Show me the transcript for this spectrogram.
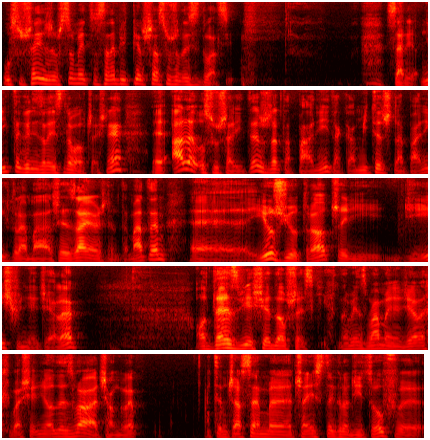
usłyszeli, że w sumie to Sanepid pierwszy raz słyszy tej sytuacji. Serio, nikt tego nie zarejestrował wcześniej, e, ale usłyszeli też, że ta pani, taka mityczna pani, która ma się zająć tym tematem, e, już jutro, czyli dziś, w niedzielę, odezwie się do wszystkich. No więc mamy niedzielę, chyba się nie odezwała ciągle. Tymczasem e, część z tych rodziców e,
